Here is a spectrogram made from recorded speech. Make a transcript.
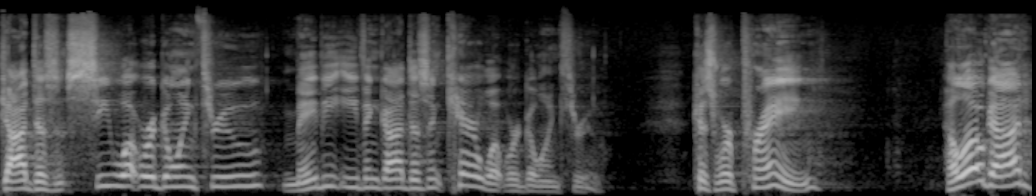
God doesn't see what we're going through. Maybe even God doesn't care what we're going through. Because we're praying, Hello, God.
